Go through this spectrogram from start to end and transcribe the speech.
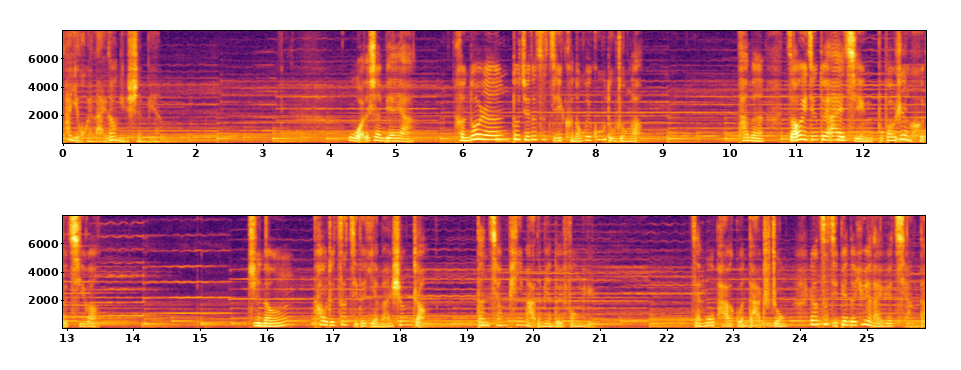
他也会来到你的身边。我的身边呀，很多人都觉得自己可能会孤独终老。他们早已经对爱情不抱任何的期望，只能靠着自己的野蛮生长，单枪匹马的面对风雨，在摸爬滚打之中，让自己变得越来越强大。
